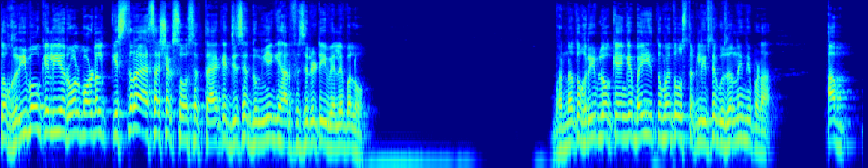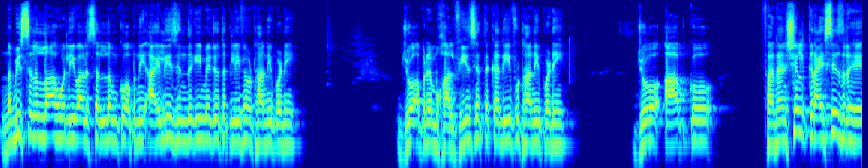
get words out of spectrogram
تو غریبوں کے لیے رول ماڈل کس طرح ایسا شخص ہو سکتا ہے کہ جسے دنیا کی ہر فیسلٹی اویلیبل ہو؟ ورنہ تو غریب لوگ کہیں گے، بھائی، تمہیں تو اس تکلیف سے گزرنا ہی نہیں پڑا. اب نبی صلی اللہ علیہ وآلہ وسلم کو اپنی آئلی زندگی میں جو تکلیفیں اٹھانی پڑی، جو اپنے مخالفین سے تکلیف اٹھانی پڑی، جو آپ کو فائنینشیل کرائسز رہے،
